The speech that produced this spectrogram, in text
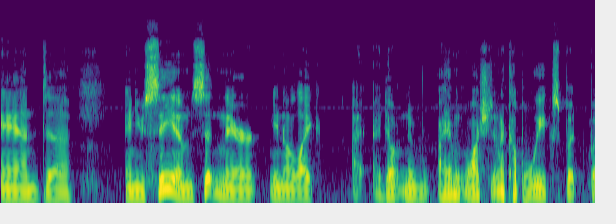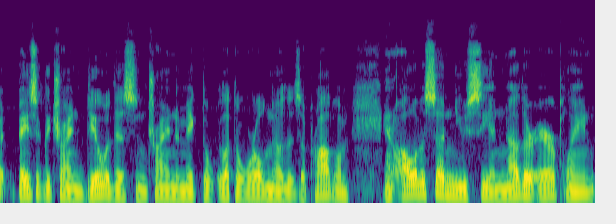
And, uh, and you see him sitting there, you know, like I, I don't know, I haven't watched it in a couple weeks, but but basically trying to deal with this and trying to make the let the world know there's a problem. And all of a sudden, you see another airplane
